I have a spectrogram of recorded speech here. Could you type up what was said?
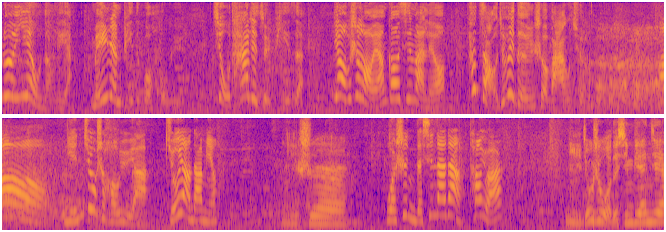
论业务能力啊，没人比得过侯宇，就他这嘴皮子，要不是老杨高薪挽留，他早就被德云社挖过去了。哦，您就是侯宇啊、久仰大名。你是？我是你的新搭档汤圆儿。你就是我的新编辑？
